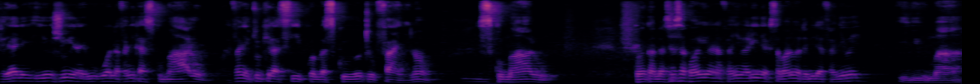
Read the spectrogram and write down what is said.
yani hiyo shughuli huwa inafanyika siku maalum. Afanye tu kila siku kwamba siku yote ufanye, no. Siku maalum. Kwa kama nikamwambia sasa kwa hiyo anafanywa lini? Akasema ndio itabidi afanyiwe Ijumaa.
